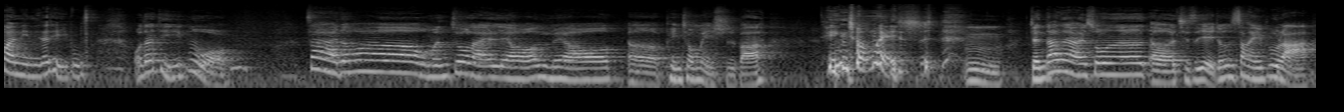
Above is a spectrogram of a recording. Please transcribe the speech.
换你，你再提一部。我再提一部哦。再来的话，我们就来聊聊呃贫穷美食吧。贫穷美食。嗯，简单的来说呢，呃，其实也就是上一部啦，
